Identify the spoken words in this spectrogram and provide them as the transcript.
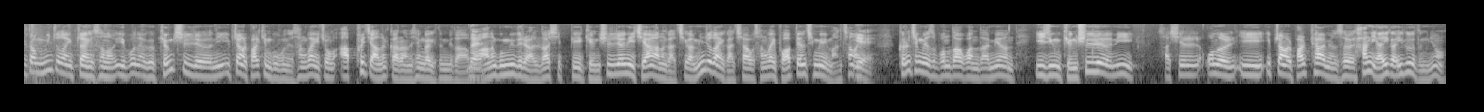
일단 민주당 입장에서는 이번에 그 경실련이 입장을 밝힌 부분에 상당히 좀 아프지 않을까라는 생각이 듭니다. 네. 뭐 많은 국민들이 알다시피 경실련이 지향하는 가치가 민주당의 가치하고 상당히 부합되는 측면이 많잖아요. 예. 그런 측면에서 본다고 한다면 이 지금 경실련이 사실 오늘 이 입장을 발표하면서 한 이야기가 이거거든요.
